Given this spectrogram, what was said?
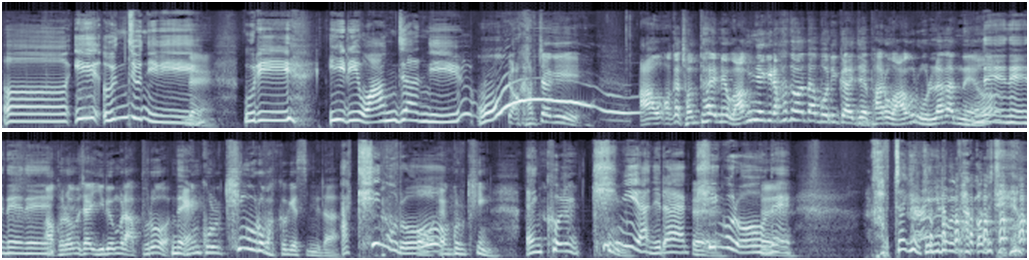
어, 이 은주님이 네. 우리 이리 왕자님. 오? 야, 갑자기 아, 아까 전 타임에 왕 얘기를 하도 하다 보니까 이제 바로 왕으로 올라갔네요. 네네네네. 네, 네, 네. 아, 그러면 제가 이름을 앞으로 네. 앵콜 킹으로 바꾸겠습니다. 아, 킹으로? 어, 앵콜 킹. 앵콜 킹이 킹. 아니라 킹으로. 네. 네. 갑자기 이렇게 이름을 바꿔도 돼요?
